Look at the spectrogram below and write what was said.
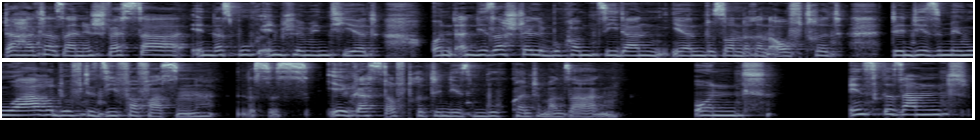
da hat er seine Schwester in das Buch implementiert und an dieser Stelle bekommt sie dann ihren besonderen Auftritt, denn diese Memoire durfte sie verfassen. Das ist ihr Gastauftritt in diesem Buch, könnte man sagen. Und insgesamt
